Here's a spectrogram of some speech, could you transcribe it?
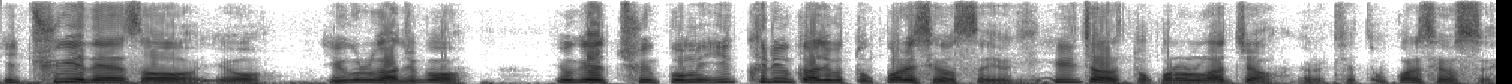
이 축에 대해서 요 이걸 가지고 요게 축 보면 이 크립 가지고 똑바로 세웠어요. 여기 일자로 똑바로 올라갔죠. 이렇게 똑바로 세웠어요.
